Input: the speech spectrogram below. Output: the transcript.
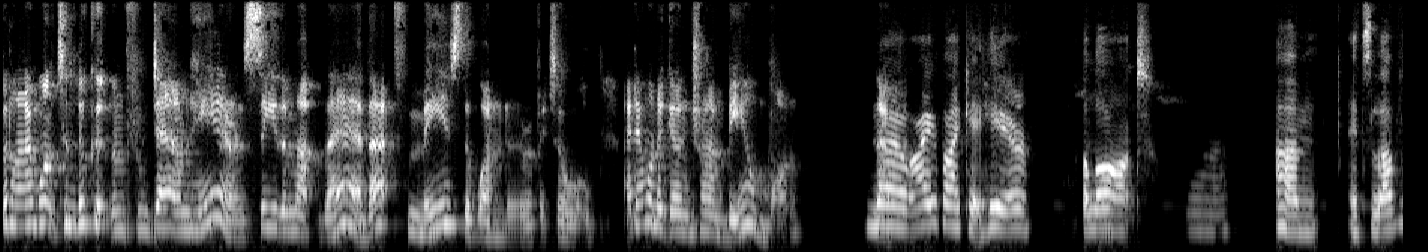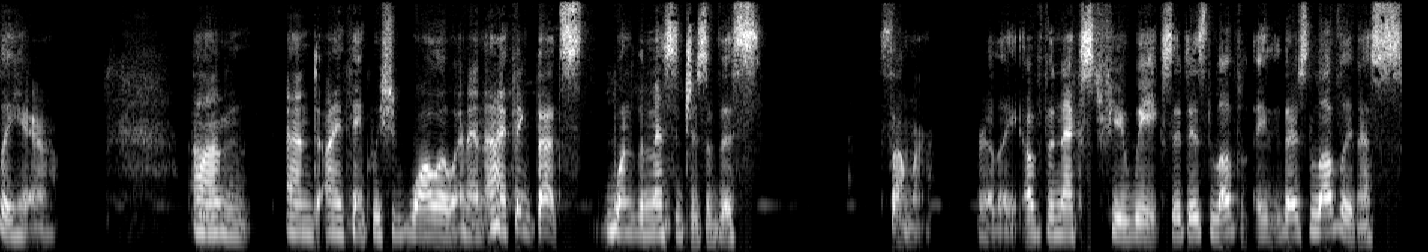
But I want to look at them from down here and see them up there. That for me is the wonder of it all. I don't want to go and try and be on one. No, no I like it here a lot. Yeah. Um, it's lovely here. Um, and I think we should wallow in it. And I think that's one of the messages of this summer, really, of the next few weeks. It is lovely. There's loveliness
